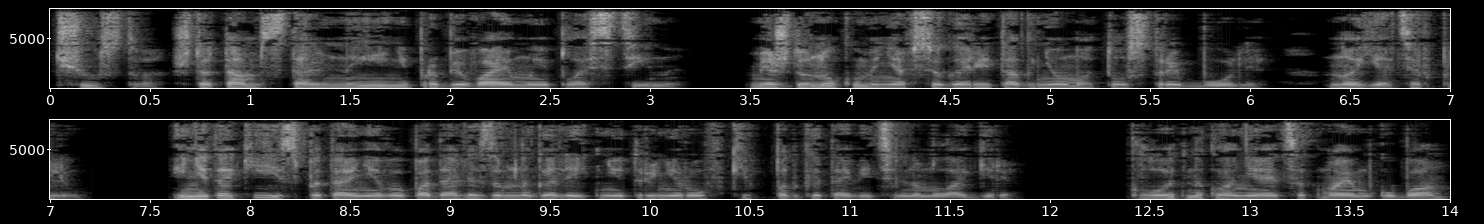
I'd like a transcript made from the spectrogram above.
Чувство, что там стальные непробиваемые пластины. Между ног у меня все горит огнем от острой боли, но я терплю. И не такие испытания выпадали за многолетние тренировки в подготовительном лагере. Клод наклоняется к моим губам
